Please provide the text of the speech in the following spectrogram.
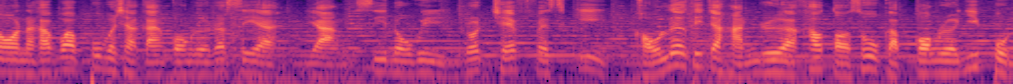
นอนนะครับว่าผู้บัญชาการกองเรือรัสเซีย อย่างซีโนวีโรดเชฟเฟสกี้เขาเลือกที่จะหันเรือเข้าต่อสู้กับกองเรือญี่ปุ่น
